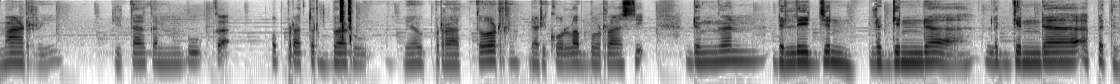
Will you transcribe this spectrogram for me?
Mari kita akan buka operator baru. Ya operator dari kolaborasi dengan The Legend. Legenda legenda apa tuh?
